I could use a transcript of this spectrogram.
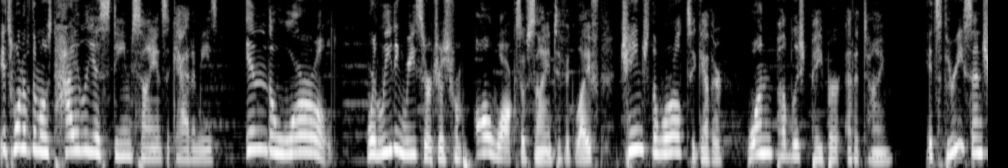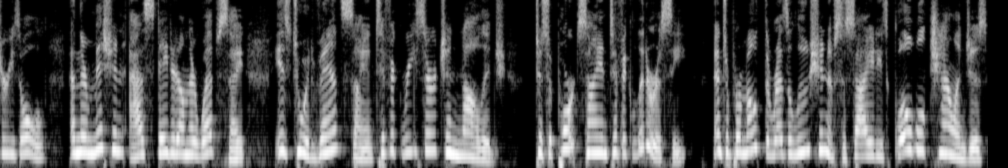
It's one of the most highly esteemed science academies in the world, where leading researchers from all walks of scientific life change the world together, one published paper at a time. It's three centuries old, and their mission, as stated on their website, is to advance scientific research and knowledge, to support scientific literacy, and to promote the resolution of society's global challenges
